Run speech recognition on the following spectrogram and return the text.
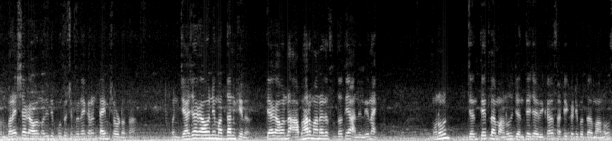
पण बऱ्याचशा गावांमध्ये ते पोचू शकले नाही कारण टाईम शॉर्ट होता. पण ज्या ज्या गावांनी मतदान केलं त्या गावांना आभार मानायला सुद्धा ते आलेले नाही. म्हणून जनतेतला माणूस जनतेच्या विकासासाठी कटिबद्ध माणूस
